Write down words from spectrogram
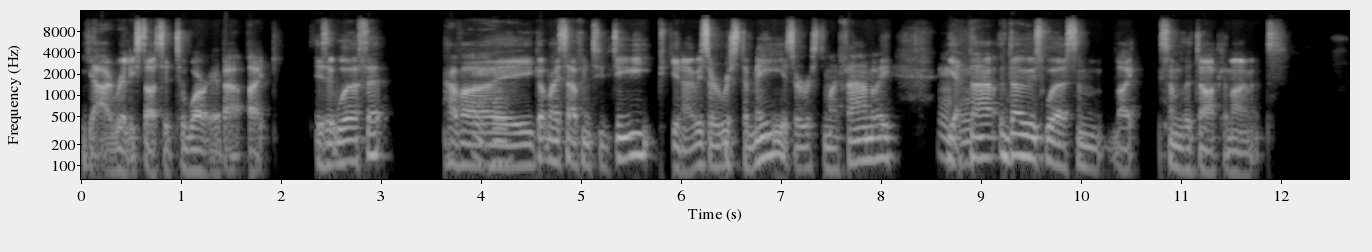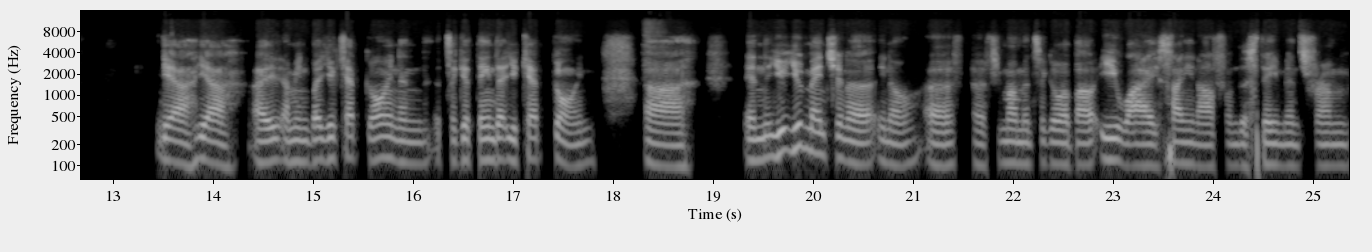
yeah i really started to worry about like is it worth it? Have mm-hmm. I got myself into deep? You know, is there a risk to me? Is there a risk to my family? Mm-hmm. Yeah, that, those were some like some of the darker moments. Yeah, yeah. I, I mean, but you kept going, and it's a good thing that you kept going. Uh, and you you mentioned uh you know uh, a few moments ago about EY signing off on the statements from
